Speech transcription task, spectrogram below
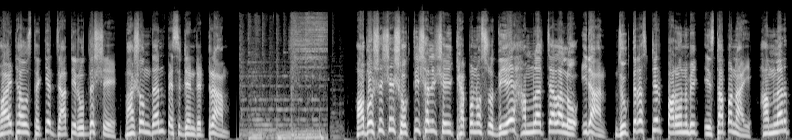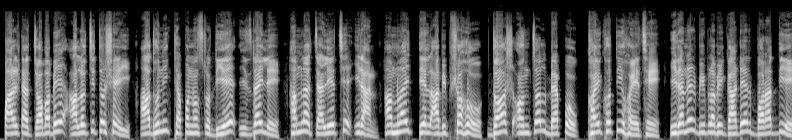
হোয়াইট হাউস থেকে জাতির উদ্দেশ্যে ভাষণ দেন প্রেসিডেন্ট ট্রাম্প। অবশেষে শক্তিশালী সেই ক্ষেপণাস্ত্র দিয়ে হামলা চালালো ইরান। যুক্তরাষ্ট্রের পারমাণবিক স্থাপনায় হামলার পাল্টা জবাবে আলোচিত সেই আধুনিক ক্ষেপণাস্ত্র দিয়ে ইসরায়েলে হামলা চালিয়েছে ইরান। হামলায় তেল আবিব সহ দশ অঞ্চল ব্যাপক ক্ষয়ক্ষতি হয়েছে। ইরানের বিপ্লবী গার্ডের বরাত দিয়ে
